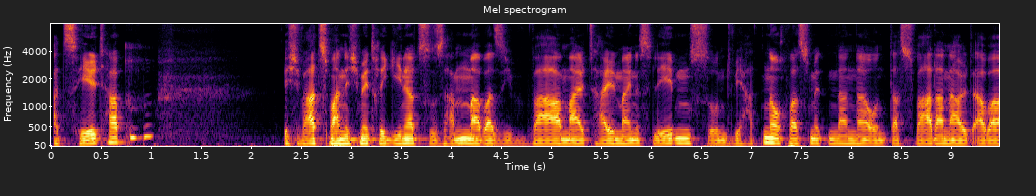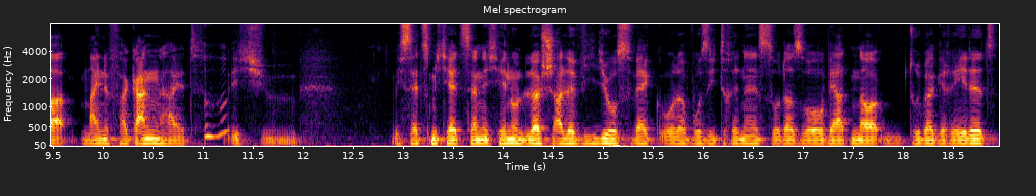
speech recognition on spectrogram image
erzählt habe. Ich war zwar nicht mit Regina zusammen, aber sie war mal Teil meines Lebens und wir hatten auch was miteinander und das war dann halt aber meine Vergangenheit. Ich, äh, ich setze mich jetzt ja nicht hin und lösche alle Videos weg oder wo sie drin ist oder so. Wir hatten da drüber geredet.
